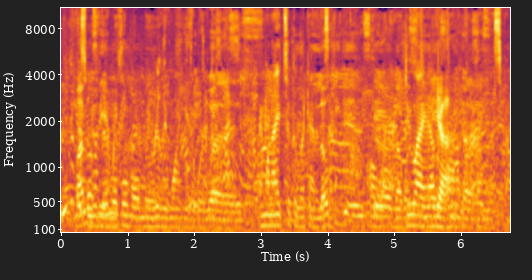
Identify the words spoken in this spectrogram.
"We made this movie and we think we really want you to work on it. And when I took a look at it, I said, oh, do I ever Yeah. want to work on this film?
